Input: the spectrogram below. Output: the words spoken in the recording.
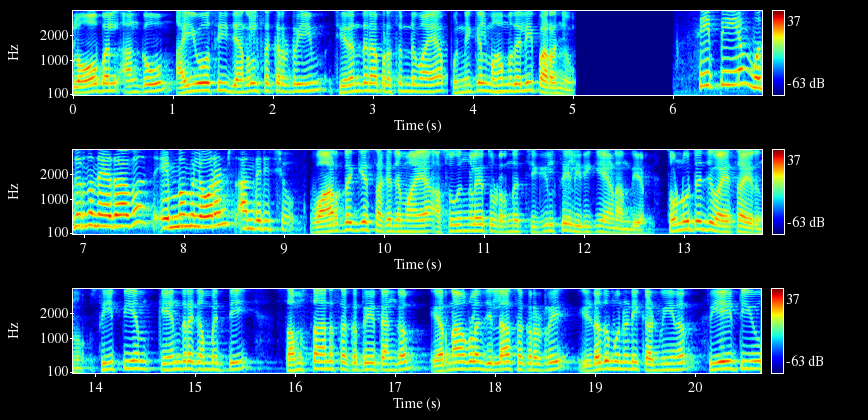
ഗ്ലോബൽ അംഗവും ഐ ജനറൽ സെക്രട്ടറിയും ചിരന്തന പ്രസിഡന്റുമായ പുന്നിക്കൽ മുഹമ്മദ് അലി പറഞ്ഞു. സി പി എം മുതിർന്ന നേതാവ് എം എം ലോറൻസ് അന്തരിച്ചു. വാർദ്ധക്യ സഹജമായ അസുഖങ്ങളെ തുടർന്ന് ചികിത്സയിലിരിക്കുകയാണ് അന്ത്യം. തൊണ്ണൂറ്റഞ്ച് വയസ്സായിരുന്നു. സി പി എം കേന്ദ്ര കമ്മിറ്റി സംസ്ഥാന സെക്രട്ടേറിയറ്റ് അംഗം എറണാകുളം ജില്ലാ സെക്രട്ടറി ഇടതുമുന്നണി convener C I T U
